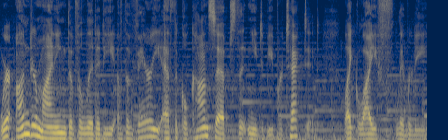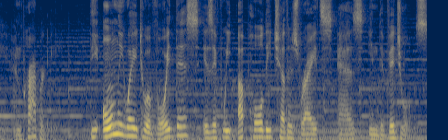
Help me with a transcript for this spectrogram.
we're undermining the validity of the very ethical concepts that need to be protected, like life, liberty, and property. The only way to avoid this is if we uphold each other's rights as individuals,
